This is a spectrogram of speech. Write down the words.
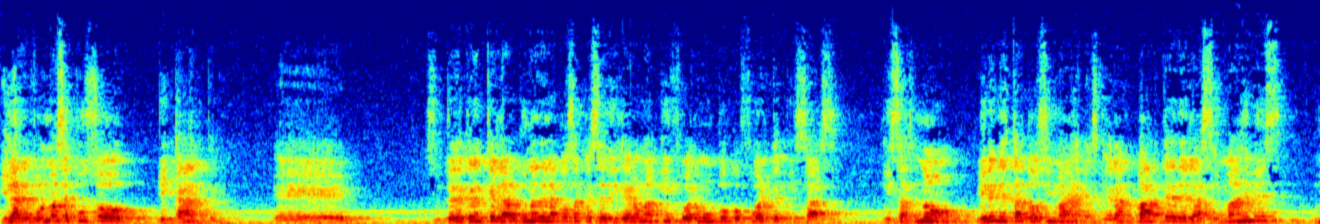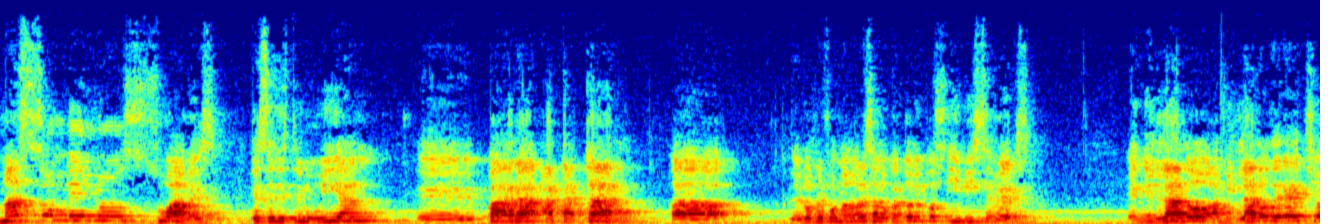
Y la reforma se puso picante. Eh, si ustedes creen que algunas de las cosas que se dijeron aquí fueron un poco fuertes, quizás, quizás no. Miren estas dos imágenes, que eran parte de las imágenes más o menos suaves que se distribuían eh, para atacar a, los reformadores a los católicos y viceversa. En el lado, a mi lado derecho,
